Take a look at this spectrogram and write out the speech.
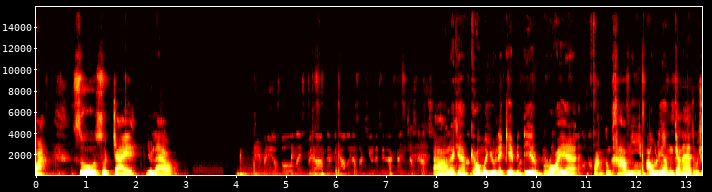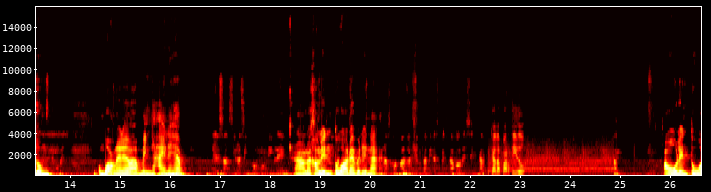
มาสู้สุดใจอยู่แล้ว เอาเลยครับ เข้ามาอยู่ในเกมเป็นที่เรียบร้อยฮะ ฝั่งตรงข้ามนี่เอาเรื่องเหมือนกันนะฮะท่านผู้ชม ผมบอกเลยเลยว่าไม่ง่ายนะครับ El San Siro es inconfundible. เอาแล้วเขาเล่นตัวด้วยประเด็นอะเอาเล่นตัว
